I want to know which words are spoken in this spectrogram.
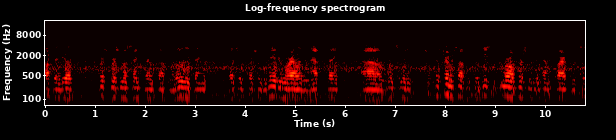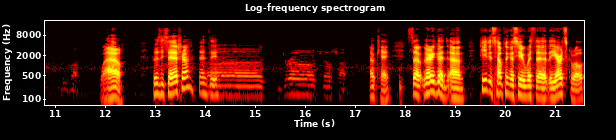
lofty ideals. First person must sanctify himself in lowly things, such as personal behavior, morality, and appetite uh, when someone has turned himself into a decent moral person, he then aspire to assist move up. Wow. Who does he say that from? Uh, okay. So, very good. Um, Pete is helping us here with the, the ArtScroll.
